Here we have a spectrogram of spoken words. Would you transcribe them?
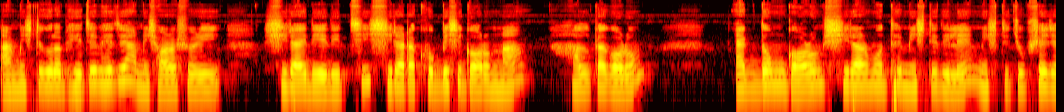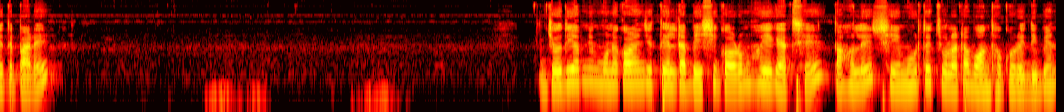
আর মিষ্টিগুলো ভেজে ভেজে আমি সরাসরি শিরায় দিয়ে দিচ্ছি। শিরাটা খুব বেশি গরম না, হালকা গরম। একদম গরম শিরার মধ্যে মিষ্টি দিলে মিষ্টি চুপসে যেতে পারে। যদি আপনি মনে করেন যে তেলটা বেশি গরম হয়ে গেছে, তাহলে সেই মুহূর্তে চোলাটা বন্ধ করে দিবেন।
